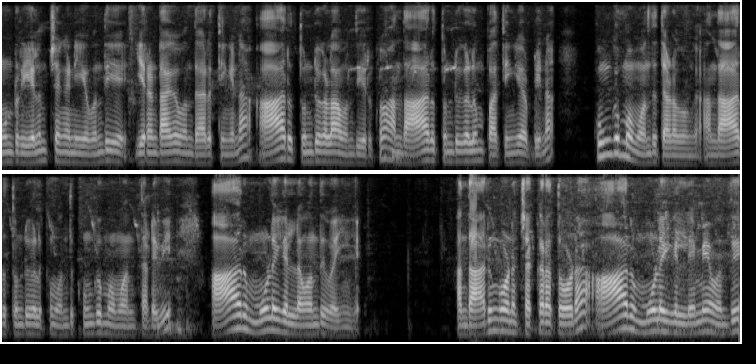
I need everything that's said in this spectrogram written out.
மூன்று எலுமிச்சங்கனியை வந்து இரண்டாக வந்து அறுத்தீங்கன்னா ஆறு துண்டுகளா வந்து இருக்கும். அந்த ஆறு துண்டுகளும் பார்த்தீங்க அப்படின்னா குங்குமம் வந்து தடவுங்க. அந்த ஆறு துண்டுகளுக்கும் வந்து குங்குமம் வந்து தடவி ஆறு மூலைகள்ல வந்து வைங்க. அந்த அருங்கோண சக்கரத்தோட ஆறு மூலைகள்லையுமே வந்து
